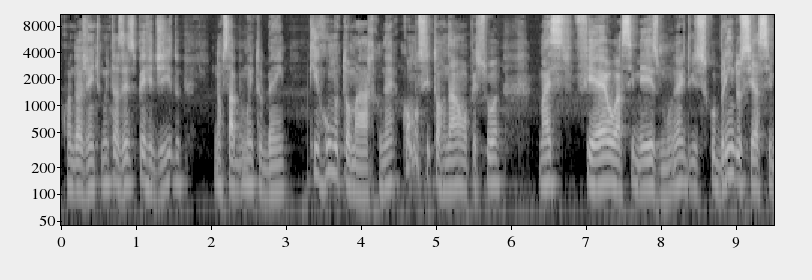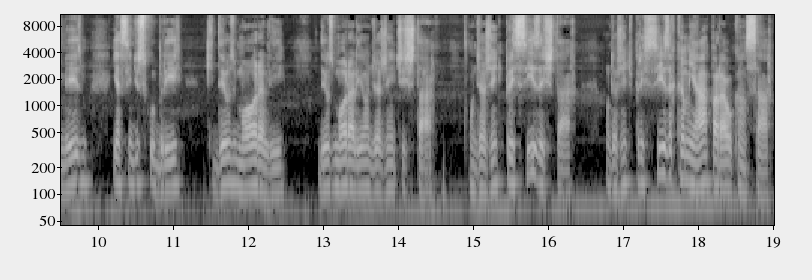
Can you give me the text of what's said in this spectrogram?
quando a gente, muitas vezes perdido, não sabe muito bem que rumo tomar, né? como se tornar uma pessoa mais fiel a si mesmo, né? descobrindo-se a si mesmo e assim descobrir que Deus mora ali Deus mora ali onde a gente está, onde a gente precisa estar, onde a gente precisa caminhar para alcançar.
